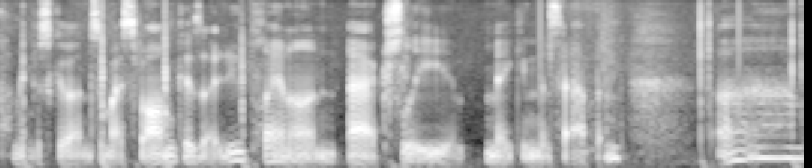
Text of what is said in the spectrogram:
let me just go into my spawn because I do plan on actually making this happen. Um,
